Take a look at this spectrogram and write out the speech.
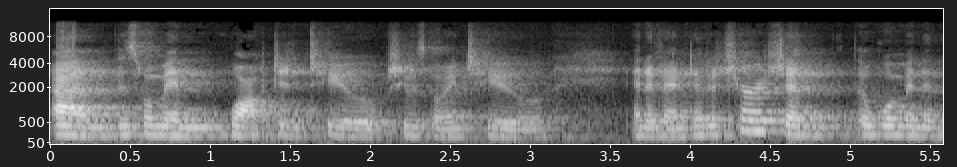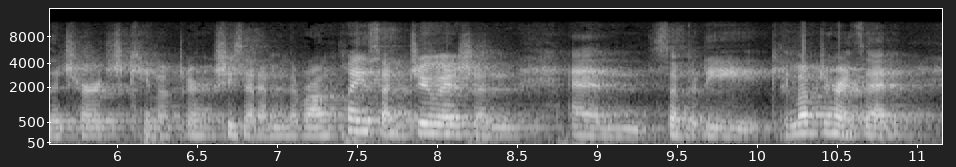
Um, this woman walked into. She was going to an event at a church, and a woman in the church came up to her. She said, "I'm in the wrong place. I'm Jewish," and and somebody came up to her and said,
